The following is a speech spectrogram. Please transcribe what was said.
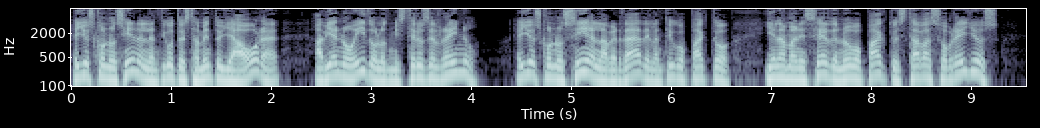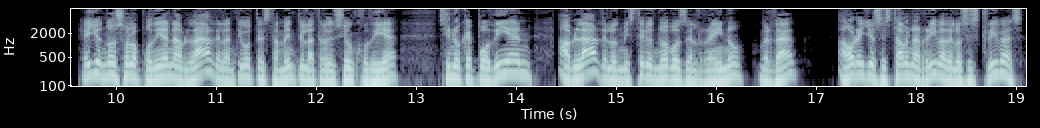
Ellos conocían el Antiguo Testamento y ahora habían oído los misterios del reino. Ellos conocían la verdad del antiguo pacto y el amanecer del nuevo pacto estaba sobre ellos. Ellos no solo podían hablar del Antiguo Testamento y la tradición judía, sino que podían hablar de los misterios nuevos del reino, ¿verdad? Ahora ellos estaban arriba de los escribas.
